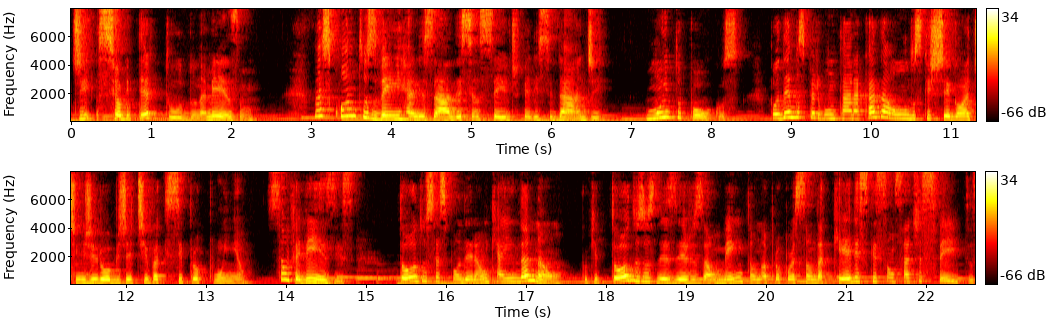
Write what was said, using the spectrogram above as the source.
de se obter tudo, não é mesmo? Mas quantos veem realizado esse anseio de felicidade? Muito poucos. Podemos perguntar a cada um dos que chegam a atingir o objetivo a que se propunham: são felizes? Todos responderão que ainda não, porque todos os desejos aumentam na proporção daqueles que são satisfeitos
